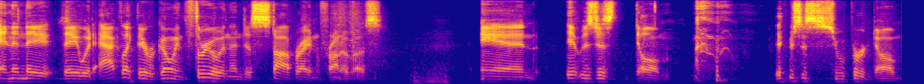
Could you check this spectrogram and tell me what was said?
And then they they would act like they were going through, and then just stop right in front of us, and it was just dumb. it was just super dumb.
